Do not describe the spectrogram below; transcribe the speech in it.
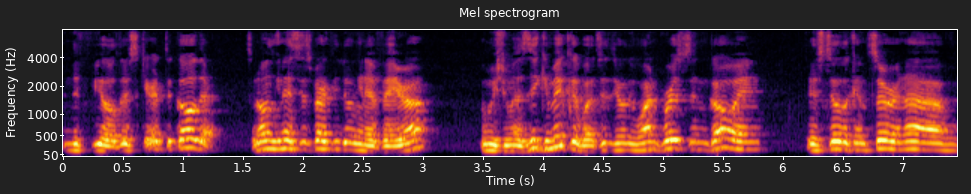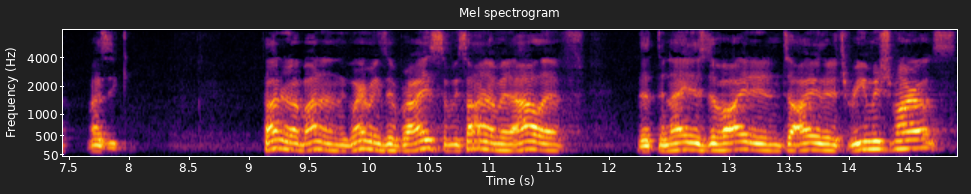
in the field. They're scared to go there. So no one's going to suspect you're doing an Avera, but since there's only one person going, there's still a concern of Mazik. Tan Rabbanan, and the Gemara brings a price, so we saw in Aleph, that the night is divided into either three mishmaros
